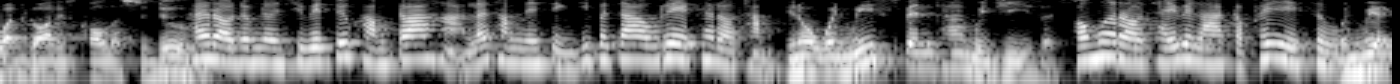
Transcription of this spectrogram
what God has called us to do. ให้เราดำเนินชีวิตด้วยความกล้าหาญและทำในสิ่งที่พระเจ้าเรียกให้เราทำ You know, when we spend time with Jesus, เพราะเมื่อเราใช้เวลากับพระเยซู when we are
